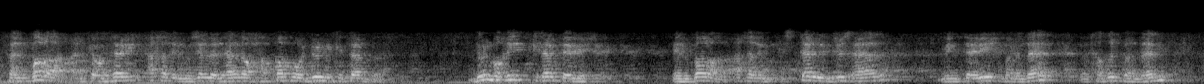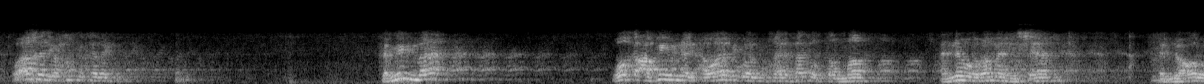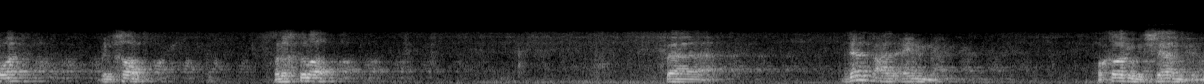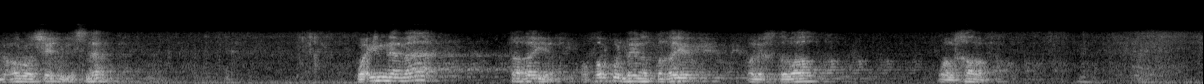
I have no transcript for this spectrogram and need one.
فالبراء الكوثري أخذ المجلد هذا وحققه دون كتاب دون بقية كتاب تاريخ. البراء أخذ استل الجزء هذا من تاريخ بغداد من خطيب بغدادي وأخذ يحقق هذا فمما وقع فيه من الأوابق والمخالفات والطمات أنه رمى هشام ابن عروة بالخارج والاختلاط. فدافع الأئمة فقالوا للشام بن عروة شيخ الإسلام وإنما تغير وفرق بين التغير والاختلاط والخرف.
